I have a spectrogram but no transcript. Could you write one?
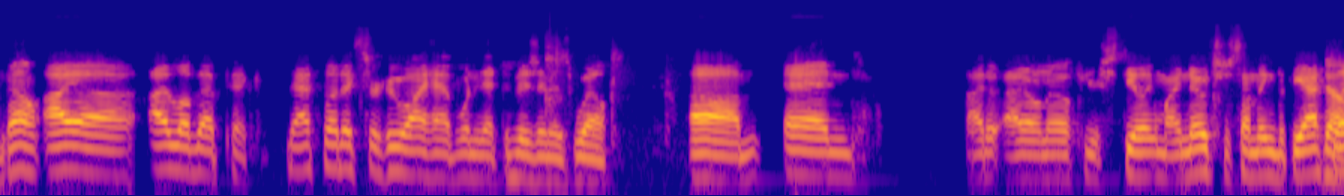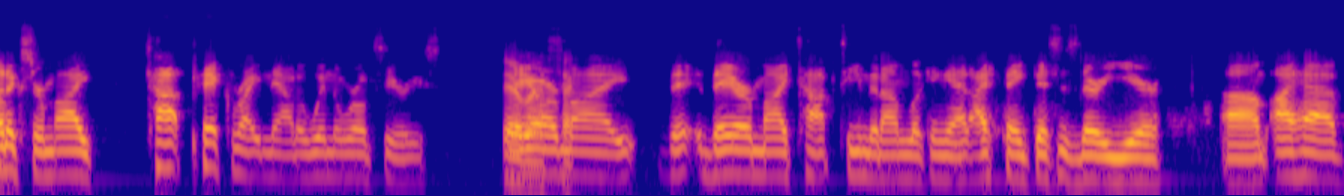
No, I uh, I love that pick. The Athletics are who I have winning that division as well. Um, and I don't, I don't know if you're stealing my notes or something, but the Athletics are my top pick right now to win the World Series. They're they are my they, they are my top team that I'm looking at. I think this is their year. Um, I have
